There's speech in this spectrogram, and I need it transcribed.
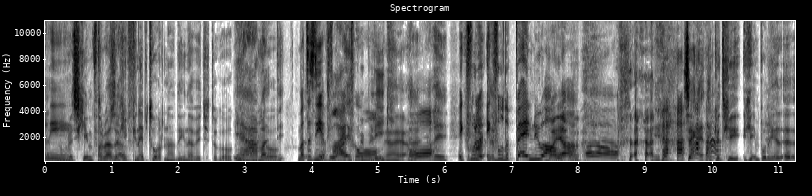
nee, nog een schim van Terwijl er geknipt wordt nadien, dat weet je toch ook? Ja, Ja, maar die- Maar het is die het vibe live gewoon. publiek. Ja, ja. hè, Oh, allee, ik voel, ik een- voel de pijn nu al. Maar ja. Oh. Zeg, en, en kunt je geïmponeerd eh,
